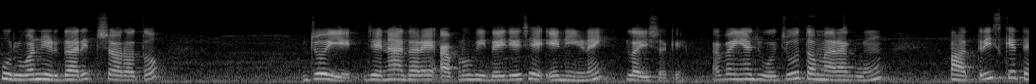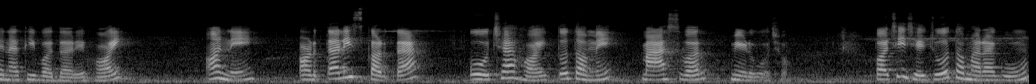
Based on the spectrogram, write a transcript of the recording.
પૂર્વ નિર્ધારિત શરતો જોઈએ, જેના આધારે આપણું વિધેય જે છે એ નિર્ણય લઈ શકે. હવે અહીંયા જુઓ, જો તમારા ગુણ પાંત્રીસ કે તેનાથી વધારે હોય અને અડતાલીસ કરતાં ઓછા હોય, તો તમે પાસ વર્ગ મેળવો છો. પછી છે, જો તમારા ગુણ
